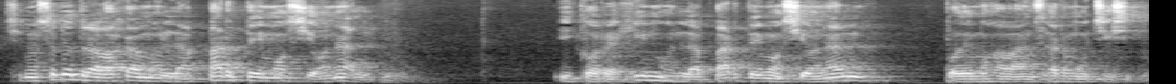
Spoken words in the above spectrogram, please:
Si nosotros trabajamos la parte emocional y corregimos la parte emocional, podemos avanzar muchísimo.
